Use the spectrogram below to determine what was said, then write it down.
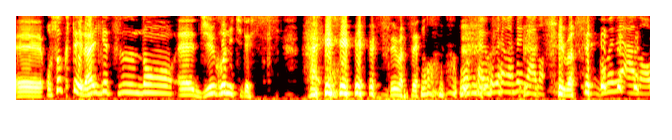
えー遅くて来月の、えー15日です。はい。すいません。もう、申し訳ございませんが、あの、すいません。ごめんね、あの、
